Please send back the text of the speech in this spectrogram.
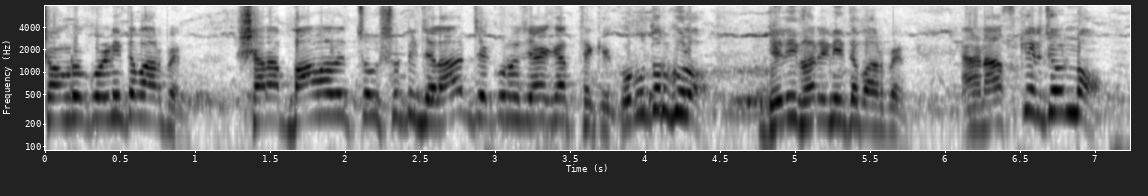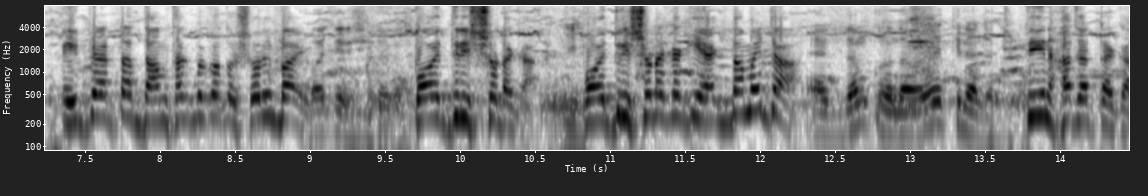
সংগ্রহ করে নিতে পারবেন। সারা বাংলাদেশ চৌষট্টি জেলা যে কোনো জায়গার থেকে কবুতরগুলো ডেলিভারি নিতে পারবেন। অ্যান্ড আজকের জন্য এই পেয়ারটার দাম থাকবে কত শরীফ ভাই? পঁয়ত্রিশশো টাকা। পঁয়ত্রিশশো টাকা। কি একদম এটা? একদম কোনো দাম তিন হাজার টাকা। তিন হাজার টাকা।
